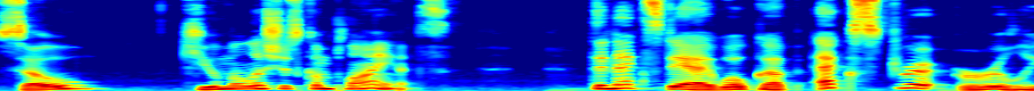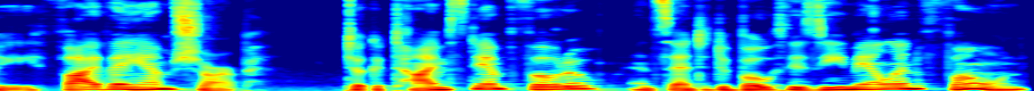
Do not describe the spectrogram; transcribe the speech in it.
So, cue malicious compliance. The next day I woke up extra early, 5 a.m. sharp, took a timestamp photo, and sent it to both his email and phone,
